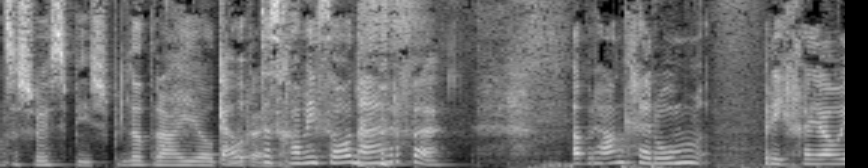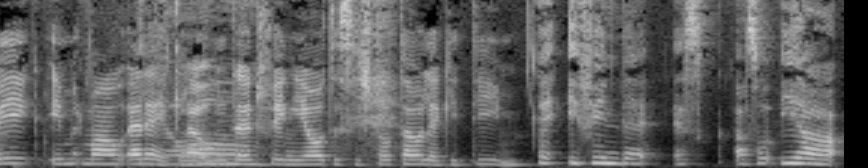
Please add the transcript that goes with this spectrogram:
ganz schönes Beispiel, da drei Jahre Gell, durch. das kann mich so nerven. Aber handherum breche ja auch ich immer mal eine Regel. Ja. Und dort finde ich auch, das ist total legitim. Ich finde, es, also ich habe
